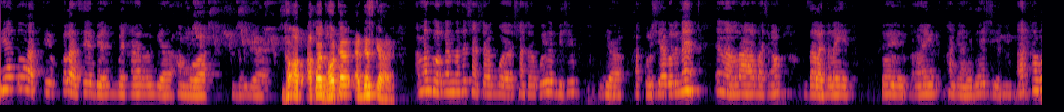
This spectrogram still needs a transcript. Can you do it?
দিয়া তো আত্মীয় কল আছে বে- বিহার গিয়া আমরোয়া গিয়া घ- आप, आपका घर का एड्रेस क्या है আমার ঘর গান আছে শাঁসা শাঁসা বই বেশি গিয়া আক্রোশিয়া করে না এ নাল্লা আর বাসা জ্বালাই ফেলাই তো আমি হাঁটি হাঁটি দিয়েছি আর খাবো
